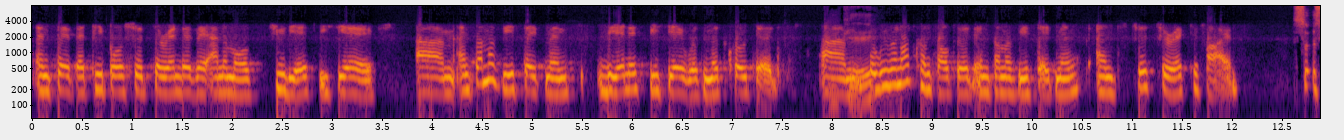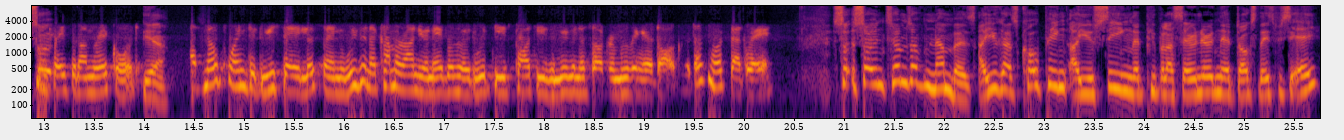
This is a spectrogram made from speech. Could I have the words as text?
and said that people should surrender their animals to the SPCA. Um, and some of these statements, the NSPCA was misquoted. Um, Okay. So we were not consulted in some of these statements. And just to rectify, So, so place it on record. yeah. At no point did we say, listen, we're going to come around your neighborhood with these parties and we're going to start removing your dogs. It doesn't work that way. So, so in terms of numbers, are you guys coping? Are you seeing that people are surrendering their dogs to the SPCA?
